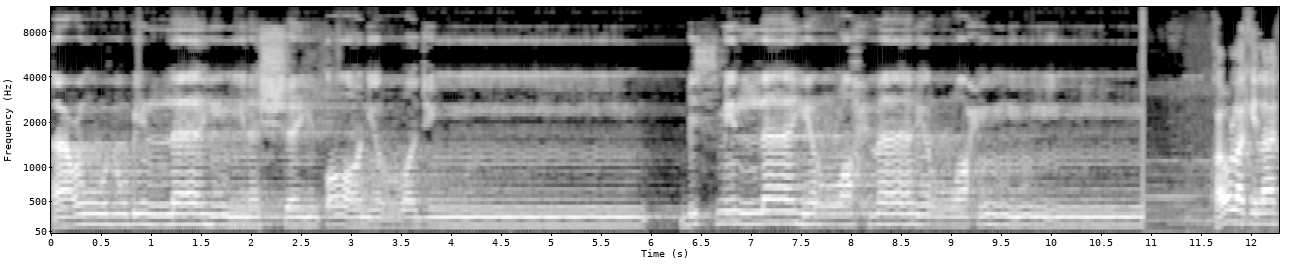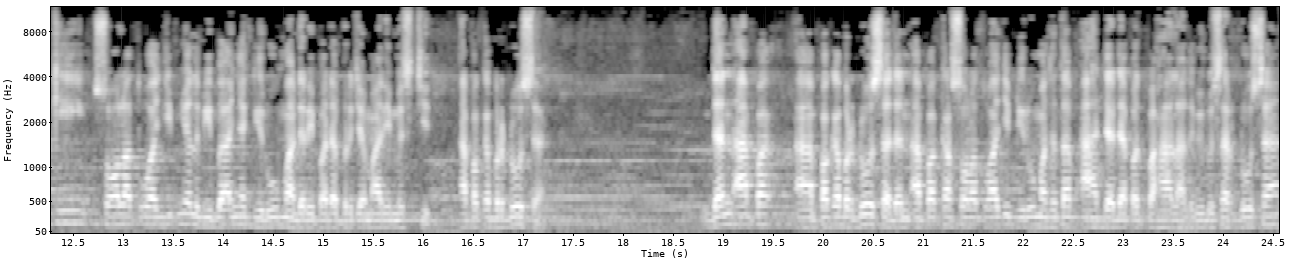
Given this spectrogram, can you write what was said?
أعوذ بالله من الشيطان الرجيم بسم الله الرحمن الرحيم Kalau laki-laki sholat wajibnya lebih banyak di rumah daripada berjamaah di masjid, apakah berdosa? Dan apa, apakah berdosa dan apakah sholat wajib di rumah tetap ada dapat pahala? Lebih besar dosa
